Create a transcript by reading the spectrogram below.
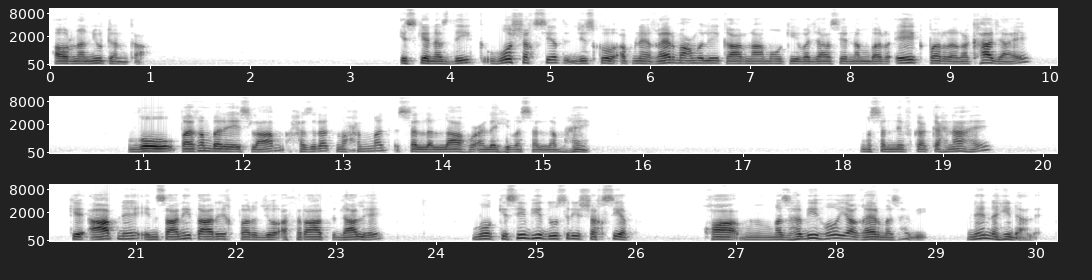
اور نہ نیوٹن کا۔ اس کے نزدیک وہ شخصیت جس کو اپنے غیر معمولی کارناموں کی وجہ سے نمبر ایک پر رکھا جائے، وہ پیغمبر اسلام حضرت محمد صلی اللہ علیہ وسلم ہیں۔ مصنف کا کہنا ہے کہ آپ نے انسانی تاریخ پر جو اثرات ڈالے، وہ کسی بھی دوسری شخصیت، خواہ مذہبی ہو یا غیر مذہبی، نے نہیں ڈالے۔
